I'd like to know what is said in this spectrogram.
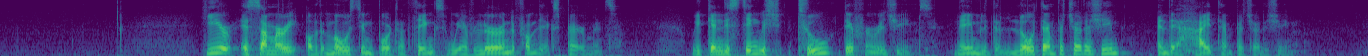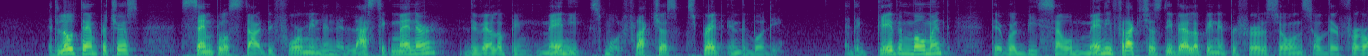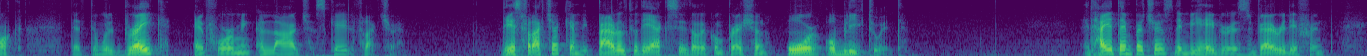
Here a summary of the most important things we have learned from the experiments. We can distinguish two different regimes, namely the low temperature regime and the high temperature regime. At low temperatures, samples start deforming in an elastic manner, developing many small fractures spread in the body. At a given moment, there will be so many fractures developing in preferred zones of the rock that they will break and forming a large-scale fracture. This fracture can be parallel to the axis of the compression or oblique to it. At higher temperatures, the behavior is very different,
